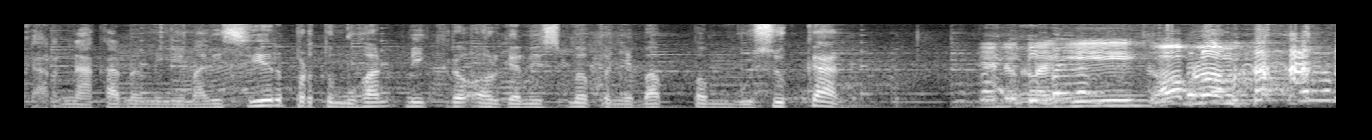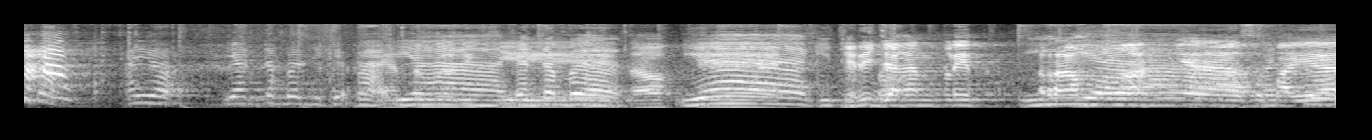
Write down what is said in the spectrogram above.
karena akan meminimalisir pertumbuhan mikroorganisme penyebab pembusukan. Duduk lagi. Oh, belum. Ayo, yang tebal dikit Pak. Yang ya, tebal dikit. yang tebal. Oke. Ya, gitu. Jadi Pak. jangan pelit Iya, ramuannya supaya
